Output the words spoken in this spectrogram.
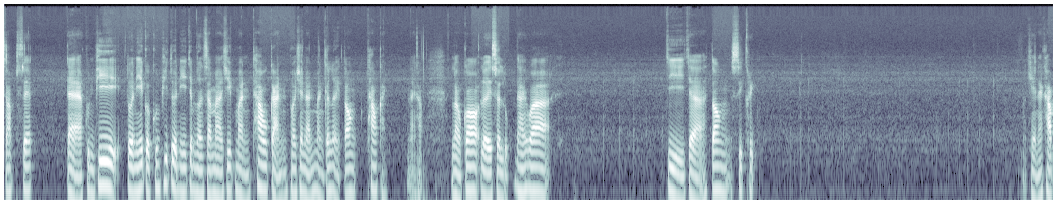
subset แต่คุณพี่ตัวนี้กับคุณพี่ตัวนี้จำนวนสมาชิกมันเท่ากัน เพราะฉะนั้นมันก็เลยต้องเท่ากันนะครับ เราก็เลยสรุปได้ว่า g จะต้อง secret โอเคนะครับ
